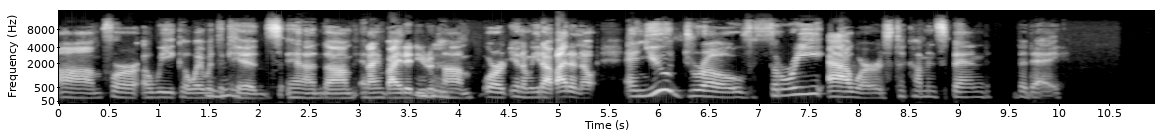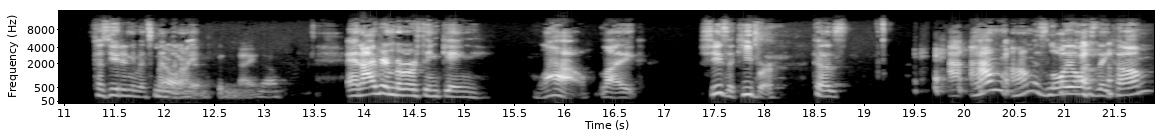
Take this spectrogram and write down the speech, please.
Um, for a week away with Mhm. the kids, and um, and I invited you Mhm. to come or you know meet up. I don't know. And you drove three hours to come and spend the day. because you didn't even spend no, the I night. didn't spend the night. No. And I remember thinking, wow, like she's a keeper because I'm I'm as loyal as they come.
